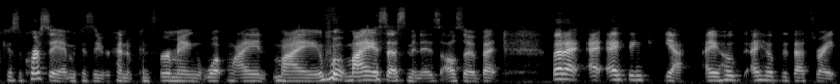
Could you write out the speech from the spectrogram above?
because of course I am because you're kind of confirming what my my what my assessment is also but but I I think yeah I hope I hope that that's right.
